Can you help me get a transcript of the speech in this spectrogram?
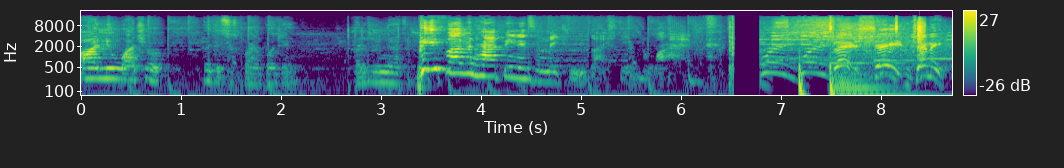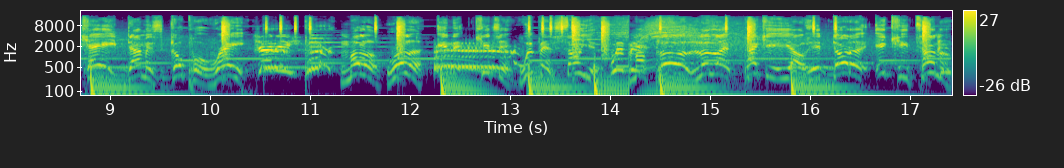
are new watcher, hit the subscribe button. Peace, love, and happiness, and make sure you guys stay black. Black shade, Jenny K, diamonds go parade. Jenny, Muller, roller in the kitchen, whipping Sonya. My plug look like Pacquiao, his daughter Icky Turner.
